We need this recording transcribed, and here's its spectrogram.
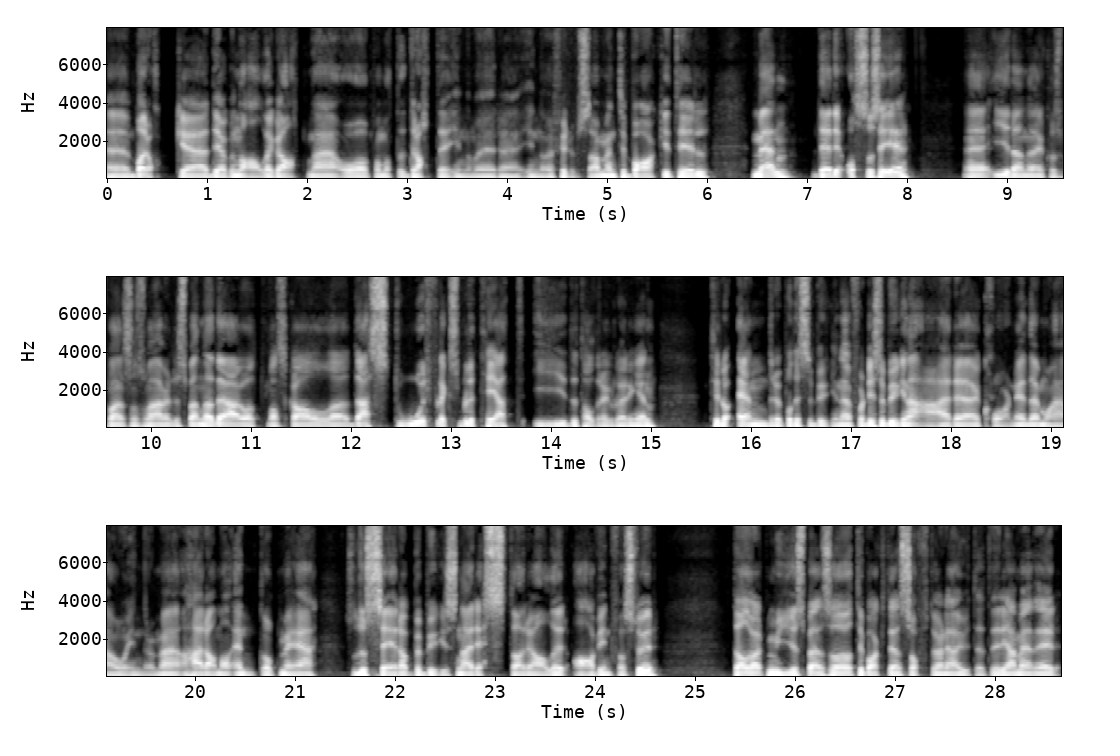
Eh, barokke, diagonale gatene og på en måte dratt det innover, eh, innover Filipstad. Men tilbake til Men det de også sier eh, i denne korrespondansen som er veldig spennende, det er jo at man skal Det er stor fleksibilitet i detaljreguleringen til å endre på disse byggene. For disse byggene er corny, det må jeg jo innrømme. Her har man endt opp med Så du ser at bebyggelsen er restarealer av infrastruktur. Det hadde vært mye spennende, så tilbake til den softwaren jeg er ute etter. Jeg mener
